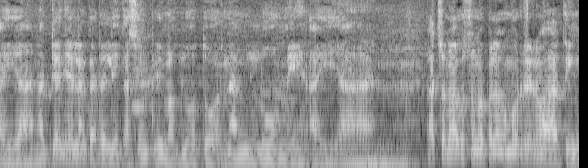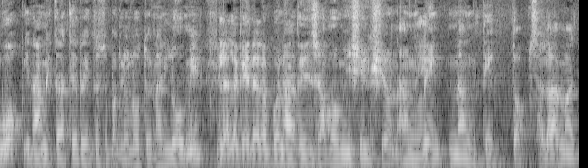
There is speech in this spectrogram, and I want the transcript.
Ayan. At ganyan lang kadali kasimple magluto ng lumi. Ayan. At sa mga gusto nga palang umorder ng ating wok, ginamit natin rito sa pagluluto ng lumi, ilalagay na lang po natin sa comment section ang link ng TikTok. Salamat.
